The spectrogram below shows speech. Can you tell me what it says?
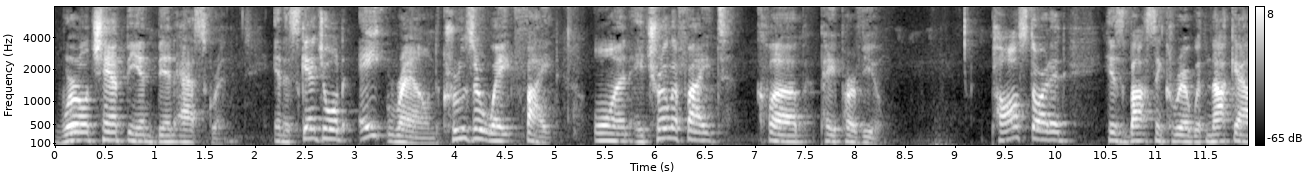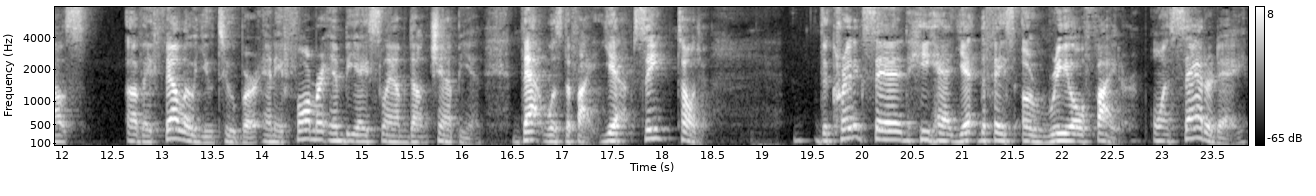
world champion Ben Askren in a scheduled eight round cruiserweight fight on a Triller Fight Club pay per view. Paul started his boxing career with knockouts of a fellow YouTuber and a former NBA slam dunk champion. That was the fight. Yeah, see, told you. the critics said he had yet to face a real fighter. On Saturday,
